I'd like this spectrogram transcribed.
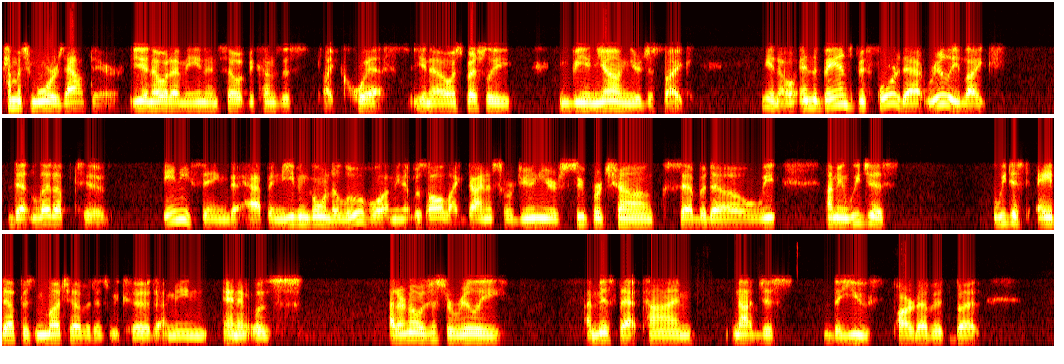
how much more is out there?" You know what I mean? And so it becomes this like quest, you know, especially being young, you're just like, you know, and the bands before that really like that led up to anything that happened, even going to Louisville. I mean, it was all like Dinosaur Jr., Superchunk, Sebadoh. We, I mean, we just we just ate up as much of it as we could. I mean, and it was, I don't know, it was just a really, I miss that time, not just the youth part of it, but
